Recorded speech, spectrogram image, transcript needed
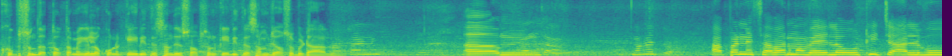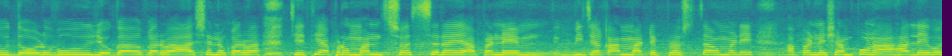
ખૂબ સુંદર. તો તમે લોકોને કઈ રીતે સંદેશો આપશો કઈ રીતે સમજાવશો બેટા મહત્વ. આપણને સવારમાં વહેલો ઉઠી ચાલવું દોડવું યોગા કરવા આસનો કરવા જેથી આપણું મન સ્વસ્થ રહે આપણને બીજા કામ માટે પ્રોત્સાહ મળે આપણને સંપૂર્ણ આહાર લેવો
